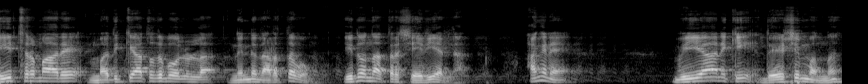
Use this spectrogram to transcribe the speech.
ടീച്ചർമാരെ മതിക്കാത്തതുപോലുള്ള നിന്റെ നടത്തവും ഇതൊന്നും അത്ര ശരിയല്ല. അങ്ങനെ വിയാനയ്ക്ക് ദേഷ്യം വന്ന്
